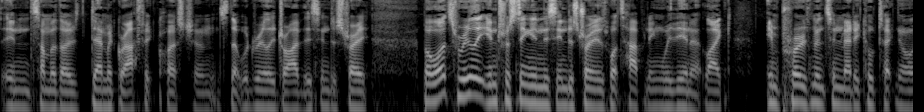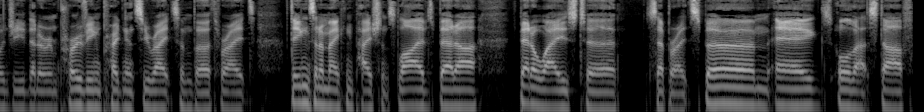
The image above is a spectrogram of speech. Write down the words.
in some of those demographic questions that would really drive this industry. But what's really interesting in this industry is what's happening within it like improvements in medical technology that are improving pregnancy rates and birth rates things that are making patients lives better better ways to separate sperm, eggs, all that stuff.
